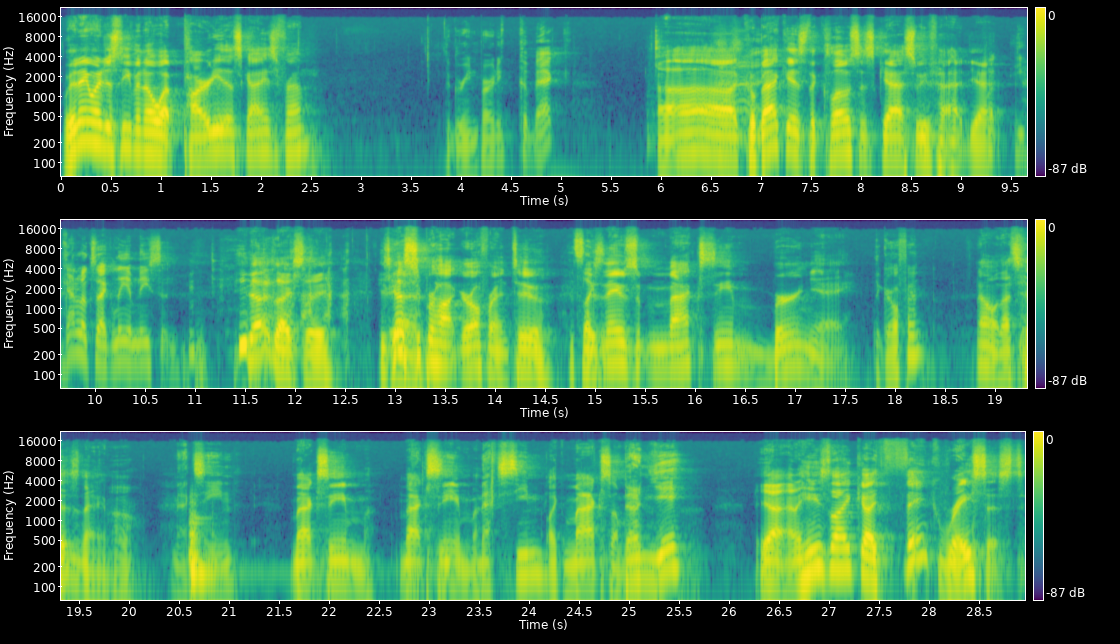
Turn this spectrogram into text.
Would anyone just even know what party this guy's from? The Green Party? Quebec. Uh, Quebec is the closest guess we've had yet. He kind of looks like Liam Neeson. He does actually. He's got a Yeah. super hot girlfriend too. It's like- his name's Maxime Bernier. The girlfriend? No, that's his name. Oh. Maxine. Maxime. Maxime. Maxime like Maxim. Bernier. Yeah, and he's like I think racist,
